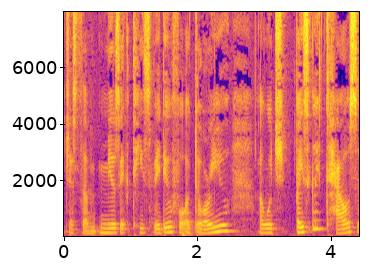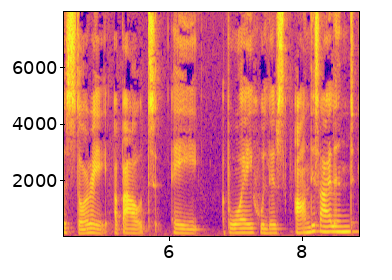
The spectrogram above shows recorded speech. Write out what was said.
just a music tease video for Adore You, uh, which basically tells a story about a boy who lives on this island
